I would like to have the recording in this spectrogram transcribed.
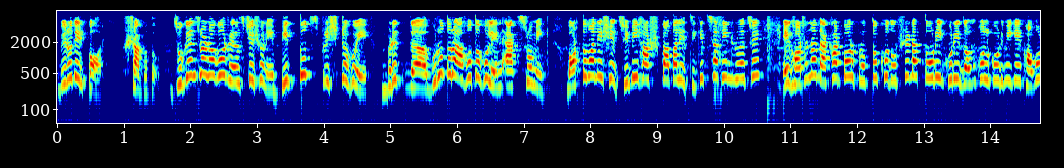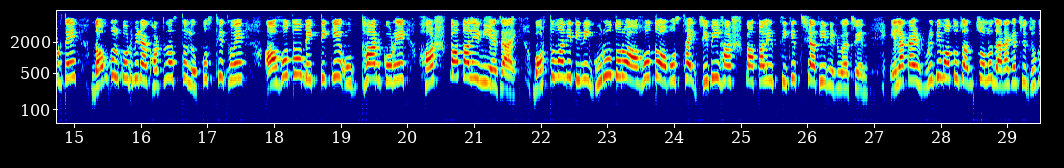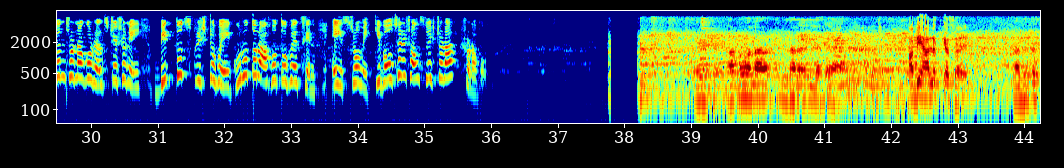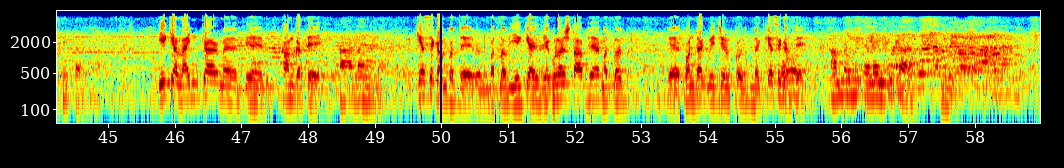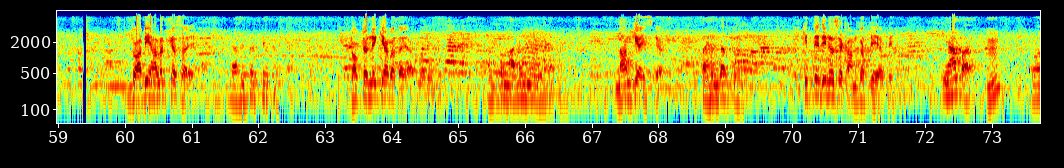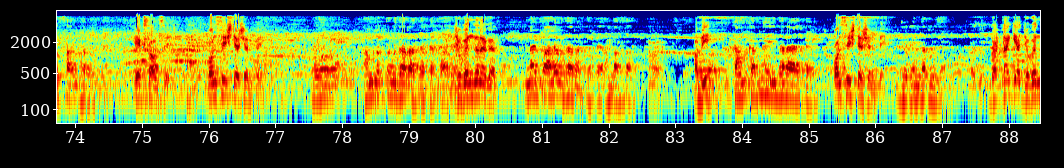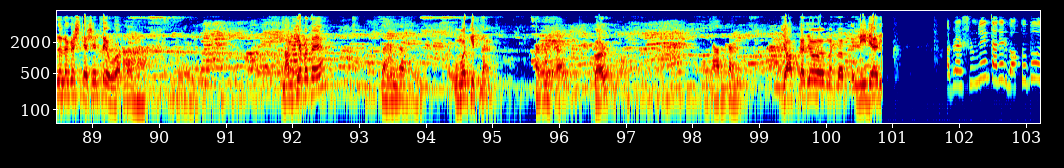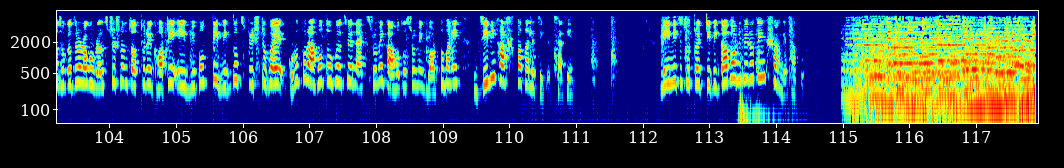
বিরতির পর স্বাগত। যোগেন্দ্রনগর রেল স্টেশনে বিদ্যুৎ স্পৃষ্ট হয়ে গুরুতর আহত হলেন এক শ্রমিক। বর্তমানে সে জিবি হাসপাতালে চিকিৎসাধীন রয়েছে। এই ঘটনা দেখার পর প্রত্যক্ষদর্শীরা তড়ি ঘুরি দমকল কর্মীকে খবর দেয়। দমকল কর্মীরা ঘটনাস্থলে উপস্থিত হয়ে আহত ব্যক্তিকে উদ্ধার করে হাসপাতালে নিয়ে যায়। বর্তমানে তিনি গুরুতর আহত অবস্থায় জিবি হাসপাতালে চিকিৎসাধীন রয়েছেন। এলাকায় রীতিমতো চাঞ্চল্য জানা গেছে। যোগেন্দ্রনগর রেল স্টেশনেই বিদ্যুৎ স্পৃষ্ট হয়ে গুরুতর আহত হয়েছেন এই শ্রমিক কি বলছেন সংশ্লিষ্টরা শোনাবো एक ऑटो वाला इधर लेके आया अभी हालत कैसा है अभी तो ठीक है ये क्या लाइन का अ, अ, काम करते हैं हाँ लाइन का कैसे काम करते हैं मतलब ये क्या रेगुलर स्टाफ है मतलब कॉन्ट्रैक्ट बेच कैसे करते हैं हम लोग भी एल एम टी का है तो अभी हालत कैसा है? अभी तो ठीक है। डॉक्टर ने क्या बताया आप लोगों को? हमको मालूम नहीं है। नाम क्या है इसका? सहेंदर सिंह। कितने दिनों से काम करते हैं यहाँ पे यहाँ पर? हम्म? वो साल भर हो गया। एक साल से? कौन से स्टेशन पे? वो हम लोग तो उधर रहते थे जोगेंद्र नगर नहीं पहले उधर रहते थे अमृतसर हाँ। अभी? तो काम करने इधर आए थे। कौन सी स्टेशन पे? जोगेंद्र नगर घटना क्या जोगेंद्र नगर स्टेशन पे हुआ हाँ था हाँ नाम क्या बताया सहेंदर सिंह उम्र कितना है छब्बीस साल घर झारखंड जो आपका जो मतलब लीडर আপনারা শুনলেন তাদের বক্তব্য যোগেন্দ্রনগর রেল স্টেশন চত্বরে ঘটে এই বিপত্তি বিদ্যুৎ স্পৃষ্ট হয়ে গুরুতর আহত হয়েছেন এক শ্রমিক আহত শ্রমিক বর্তমানে জিবি হাসপাতালে চিকিৎসাধীন নিয়ে নিচ্ছে ছোট্ট একটি বিজ্ঞাপন বিরতির সঙ্গে থাকুন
